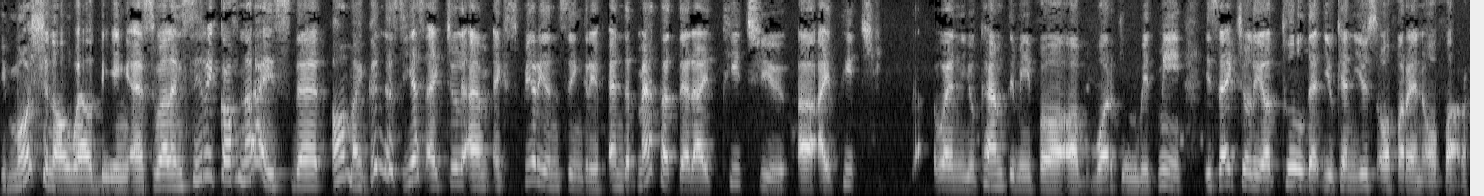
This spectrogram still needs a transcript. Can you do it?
emotional well-being as well and she recognized that oh my goodness yes actually i'm experiencing grief and the method that i teach you uh, i teach when you come to me for uh, working with me is actually a tool that you can use over and over.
